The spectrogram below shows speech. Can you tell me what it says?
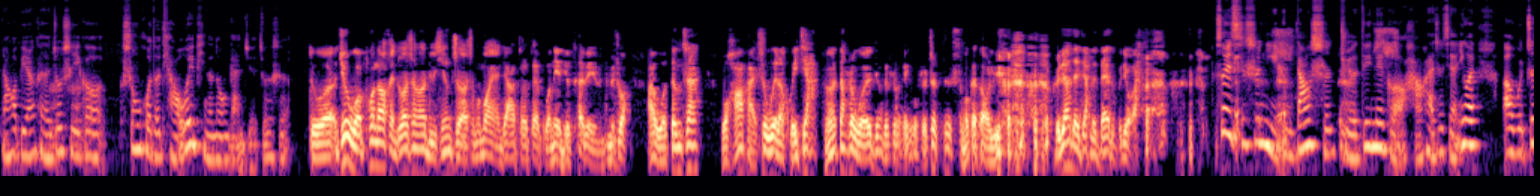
然后别人可能就是一个生活的调味品的那种感觉，就是。对，就是我碰到很多什么旅行者、什么冒险家，在在国内就特别有，他们说啊，我登山。我航海是为了回家，嗯，当时我就是说，哎，我说这这什么个道理？回家在家里待着不就完了？所以其实你你当时决定那个航海之前，因为呃，我这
